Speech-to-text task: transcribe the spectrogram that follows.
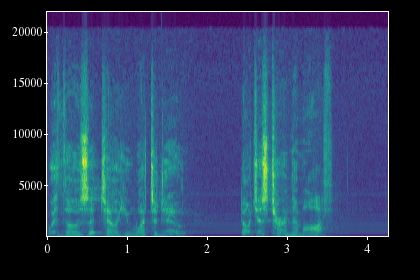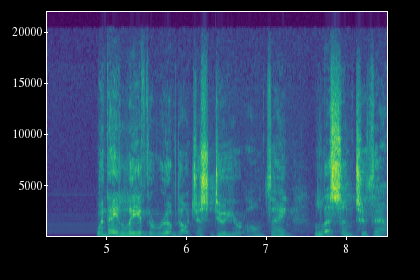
with those that tell you what to do. Don't just turn them off. When they leave the room, don't just do your own thing. Listen to them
